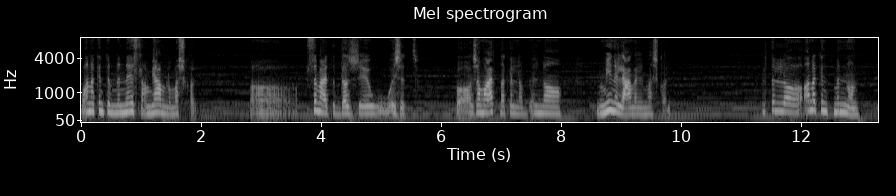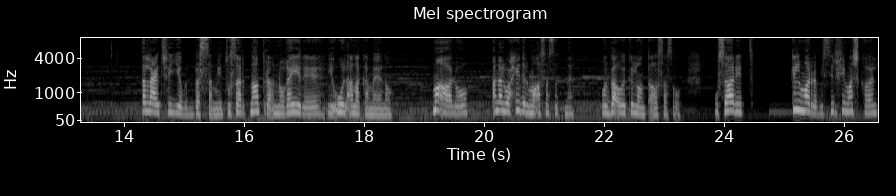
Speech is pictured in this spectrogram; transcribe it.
وأنا كنت من الناس اللي عم يعملوا مشكل. فسمعت الضجة وإجت. فجمعتنا كلنا بتقلنا مين اللي عمل المشكل. قلت لها أنا كنت منهم. طلعت فيي وتبسمت وصارت ناطرة إنه غيري يقول أنا كمان ما قالوا. أنا الوحيدة اللي ما قصصتني والبقوة كلهم تقاصصوا وصارت كل مرة بيصير في مشكل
